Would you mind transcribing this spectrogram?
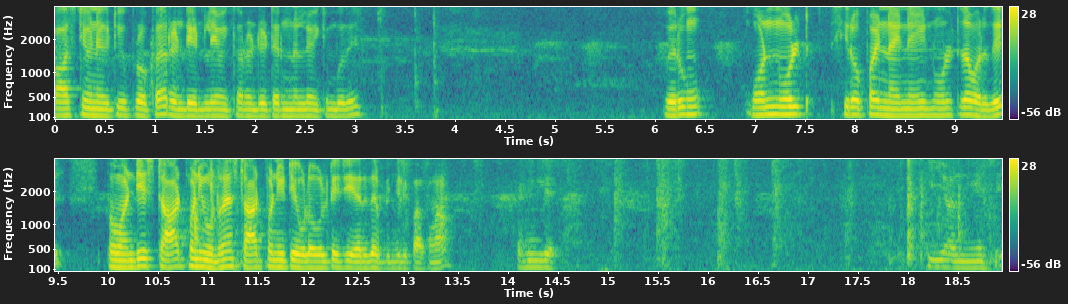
பாசிட்டிவ் நெகட்டிவ் ப்ரோப்பர் ரெண்டு எண்ட்லேயும் வைக்கும் ரெண்டு டெர்மினல்லையும் வைக்கும்போது வெறும் one volt zero point nine nine volt தான் வருது. இப்போ வண்டியை ஸ்டார்ட் பண்ணி விட்றேன். ஸ்டார்ட் பண்ணிவிட்டு எவ்வளோ வோல்டேஜ் ஏறுது அப்படின்னு சொல்லி பார்க்கலாம். நீங்களே கீ ஆன் பண்ணியாச்சு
